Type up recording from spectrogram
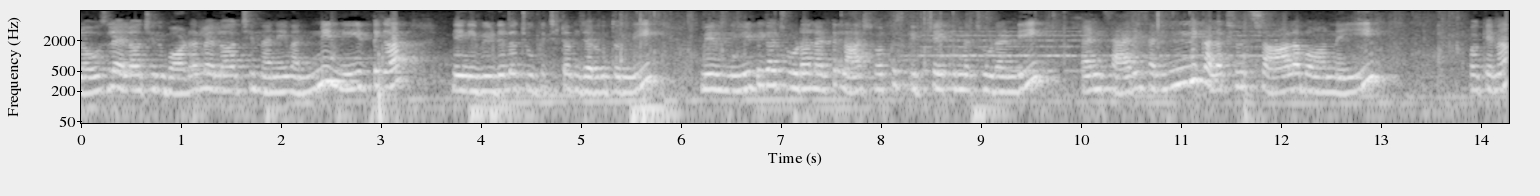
బ్లౌజ్లో ఎలా వచ్చింది బార్డర్లో ఎలా వచ్చింది అనేవన్నీ నీట్గా నేను ఈ వీడియోలో చూపించడం జరుగుతుంది. మీరు నీట్గా చూడాలంటే లాస్ట్ వరకు స్కిప్ చేయకుండా చూడండి. అండ్ శారీస్ అన్ని కలెక్షన్స్ చాలా బాగున్నాయి. ఓకేనా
